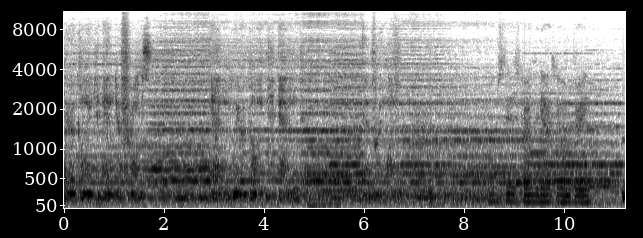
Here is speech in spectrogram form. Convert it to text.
We're going to end your friends. And we are going to end everyone. Marvel Studios, Guardians of the Galaxy Volume 3.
